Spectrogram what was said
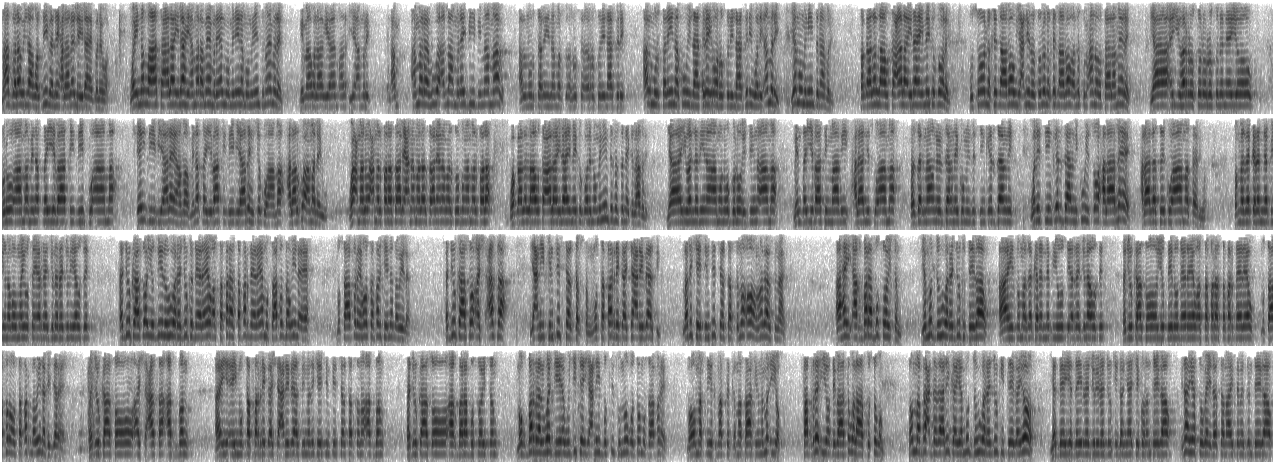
ma aqbalaw ila waldiib la xalaala la ilahi aqbale wa wa in allaha taala ilahi amara ma amre almuminiina muminiinta ma amre bima walaag ya amri amara huwa alla amray bihi bima maag almursalina rasul ilahadiri almursalina kuwi lahadiray oo rasul ilahadiri waliamri ya muminiintan amri faqaala lahu tacaala ilahay may ka goolay u soo lakidaabaw yani rasulo lakidaabaw alla subxaana wataala mere ya ayuha rasul rasulineyo kulu ama min aayibaati dhiibku ama shay dhiibyaale ama min aayibaati dhiibyaale hisho ku ama xalaal ku ama lay wacmal acmal fala saalixan amala saalixan amal suban amal fala waqaala lahu tacaala ilahay may ka golay muminiinta nasanay kala hadli ya ayuha aladina aamanuu kulu isingna ama min dayibaati maagi xalaalis ku ama razaqnaa irzaagni kum sinka irzaagni wali sinka irzaagni kuwiis oo xalaale e xalaalasay ku ama sar uma dakara nabiy naba mayusa arajul rajul yawsi rajulkaas oo yudil huwa rajulka dheereeyo asafar safar dheereeya musaafir dawiila eh. Musaafir ho safar shina dawiila. Rajulkaas oo ashcasa yani tintisel tabsan mutafariga shacri rasi ladi shay tintisel tabsano oo hagaalsanaay ahay akbara busoysan. Yamud huwa rajulka teegaaw ahi uma dakara nabiy husi arajul hausi rajulkaas oo yudilu dheereeya asafar safar dheereeya musaafir oo safar dawiila ka jar rajulkaas oo ashcasa adban ay ay mutafariga shacri rasi madishay tintisel tabsano adban rajulkaas akbara busoysan mukbara lwaji wejisha yani busisku muuqato musaafire oo masi masaakinnimo iyo fakre iyo dhibaato walaas kusugon uma bacda dalika yamud huwa rajulki teegayo yaday yaday rajuli rajulki galnyaashay koran teegaaw ilah yatuga ila samaay samadan teegaaw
